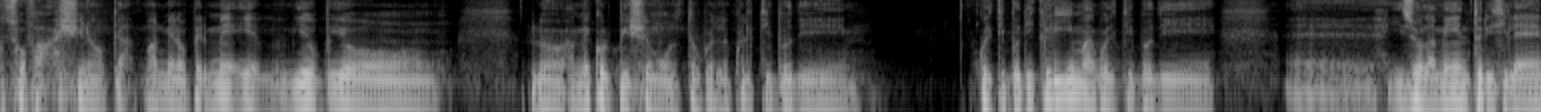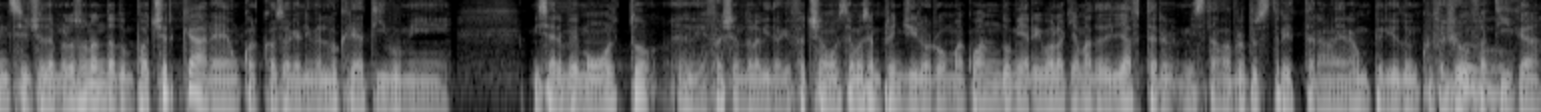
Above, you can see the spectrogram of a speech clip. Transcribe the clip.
suo fascino, almeno per me, io, io lo, a me colpisce molto quel, quel, tipo di, quel, tipo di, clima, quel tipo di eh, isolamento, di silenzio, eccetera. Me lo sono andato un po' a cercare, è un qualcosa che a livello creativo mi, mi serve molto, eh, facendo la vita che facciamo, stiamo sempre in giro. Roma, quando mi arrivò la chiamata degli after, mi stava proprio stretta, era, era un periodo in cui facevo fatica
